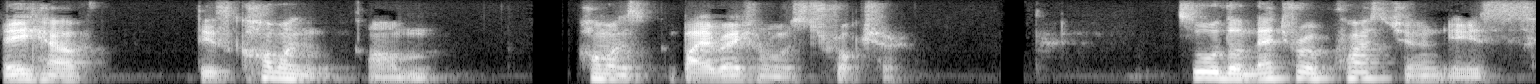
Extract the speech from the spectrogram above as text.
they have this common um, common birational structure. So the natural question is,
